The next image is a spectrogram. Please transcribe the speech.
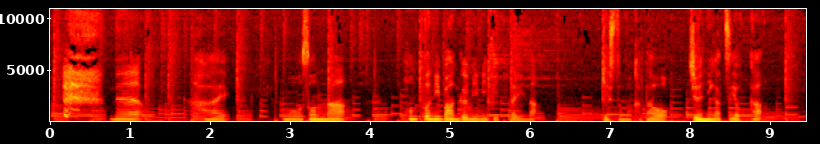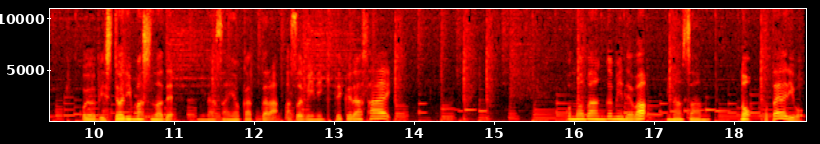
ねえ。はい。もうそんな本当に番組にぴったりなゲストの方を12月4日お呼びしておりますので皆さんよかったら遊びに来てください。この番組では皆さんのお便りを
